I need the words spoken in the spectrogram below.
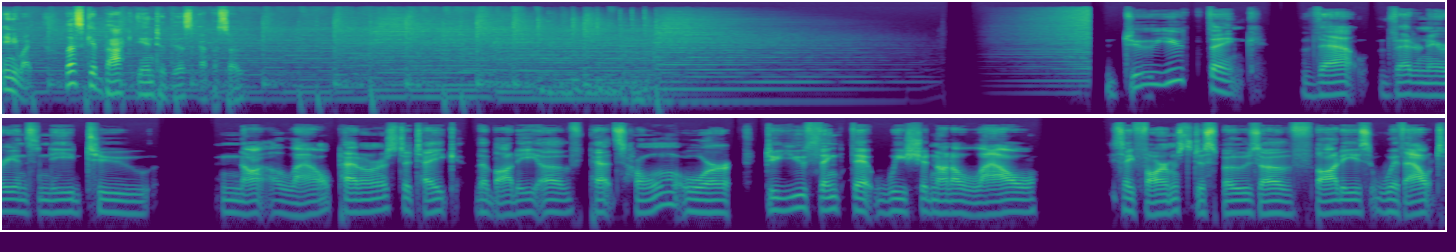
Anyway, let's get back into this episode. Do you think that veterinarians need to not allow pet owners to take the body of pets home? Or do you think that we should not allow, say, farms to dispose of bodies without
